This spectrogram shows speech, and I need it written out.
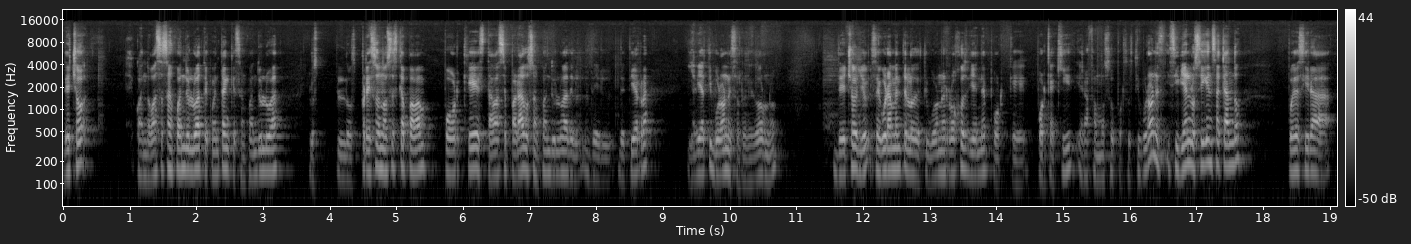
De hecho, cuando vas a San Juan de Ulúa te cuentan que San Juan de Ulúa los, los presos no se escapaban porque estaba separado San Juan de Ulúa de, de, de tierra y había tiburones alrededor, ¿no? De hecho, yo, seguramente lo de tiburones rojos viene porque, porque aquí era famoso por sus tiburones. Y si bien lo siguen sacando, puedes ir a,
